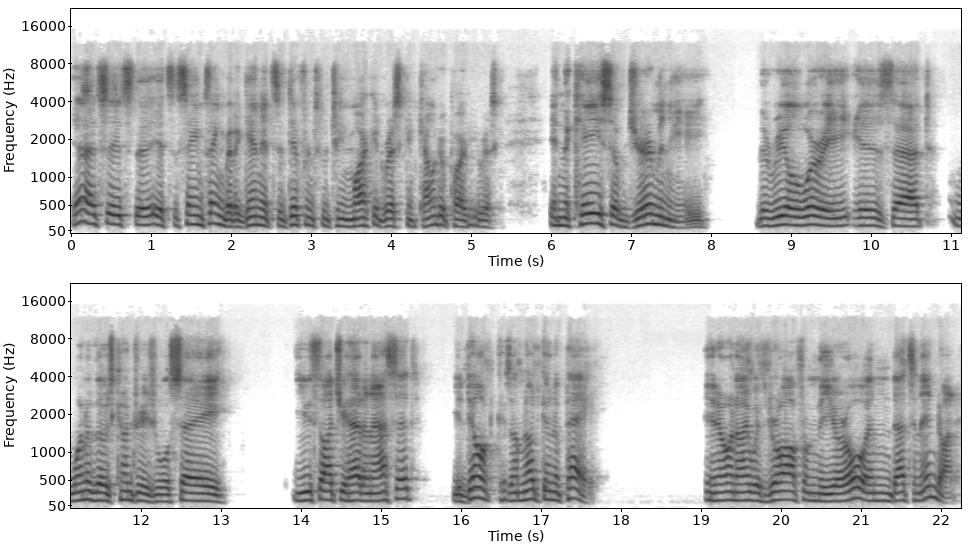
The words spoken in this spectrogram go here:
yeah, it's it's the it's the same thing, but again, it's a difference between market risk and counterparty risk. In the case of Germany, the real worry is that one of those countries will say, "You thought you had an asset, you don't, because I'm not going to pay." You know, and I withdraw from the euro, and that's an end on it.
